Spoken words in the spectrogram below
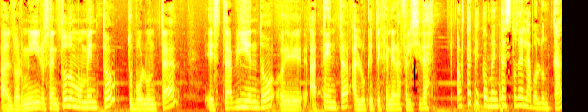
al dormir, o sea, en todo momento tu voluntad está viendo, eh, atenta a lo que te genera felicidad. Ahorita que comentas esto de la voluntad,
